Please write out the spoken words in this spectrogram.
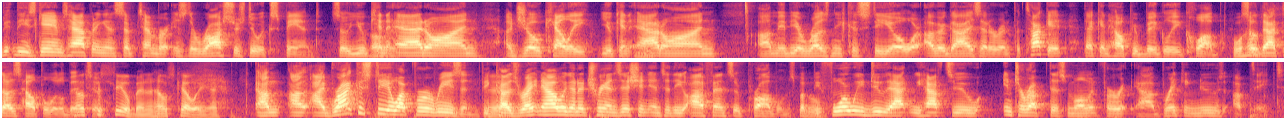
good. these games happening in September is the rosters do expand. So you can yeah. add on a Joe Kelly, you can add on uh, maybe a Rusney Castillo or other guys that are in Pawtucket that can help your big league club. Well, so how's- that does help a little bit How's too. Castillo been and how's Kelly? Um, I, I brought Castillo up for a reason because right now we're going to transition into the offensive problems. But before we do that, we have to interrupt this moment for uh, breaking news update.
